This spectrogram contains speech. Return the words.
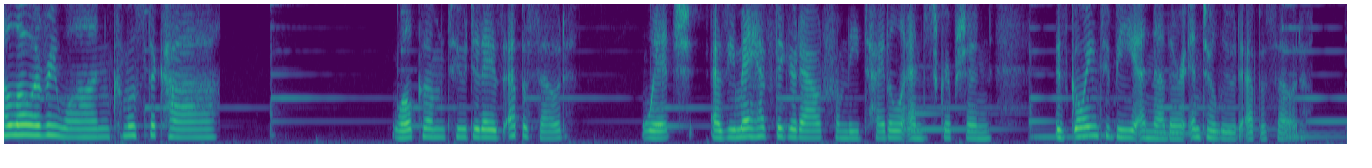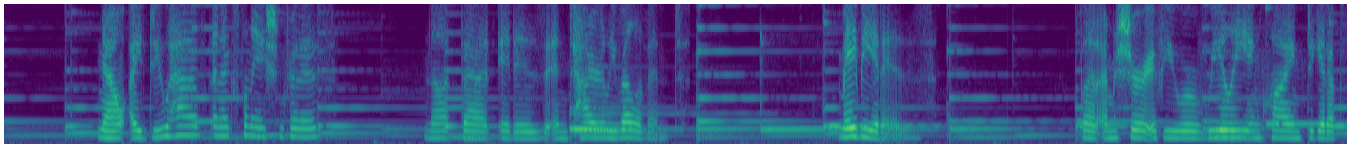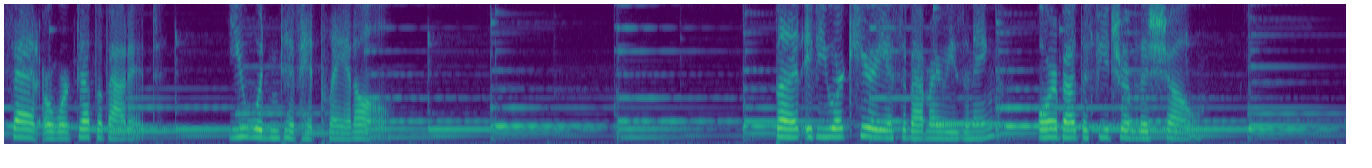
Hello everyone, kumusta ka? Welcome to today's episode, which, as you may have figured out from the title and description, is going to be another interlude episode. Now, I do have an explanation for this, not that it is entirely relevant. Maybe it is. But I'm sure if you were really inclined to get upset or worked up about it, you wouldn't have hit play at all. But if you are curious about my reasoning, or about the future of this show,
